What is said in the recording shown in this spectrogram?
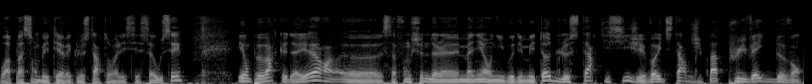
On va pas s'embêter avec le start, on va laisser ça où c'est. Et on peut voir que d'ailleurs euh, ça fonctionne de la même manière au niveau des méthodes. Le start ici, j'ai void start, j'ai pas private devant,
